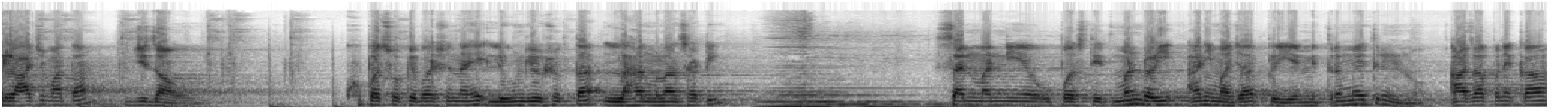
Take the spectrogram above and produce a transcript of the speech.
राजमाता जिजाऊ. खूपच सोपे भाषण आहे लिहून घेऊ शकता लहान मुलांसाठी. सन्माननीय उपस्थित मंडळी आणि माझ्या प्रिय मित्रमैत्रिणींनो आज आपण एका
